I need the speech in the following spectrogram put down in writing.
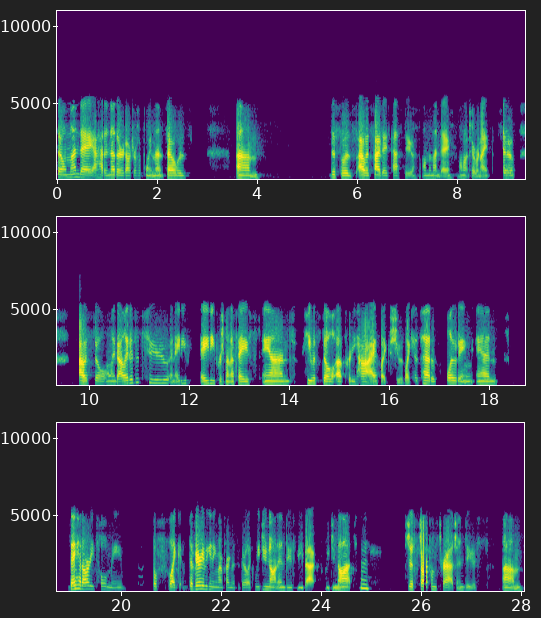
so on Monday I had another doctor's appointment. So I was um this was I was five days past due on the Monday on October 9th. So I was still only dilated to two and 80 percent effaced, and he was still up pretty high. Like she was like his head is floating, and they had already told me, bef- like the very beginning of my pregnancy, they're like, we do not induce VBAC. We do not Mm. just start from scratch induce. Um,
